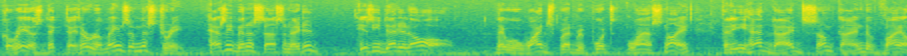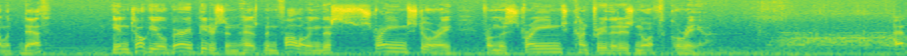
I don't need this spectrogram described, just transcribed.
Korea's dictator remains a mystery. Has he been assassinated? Is he dead at all? There were widespread reports last night that he had died some kind of violent death. In Tokyo, Barry Petersen has been following this strange story from the strange country that is North Korea. At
